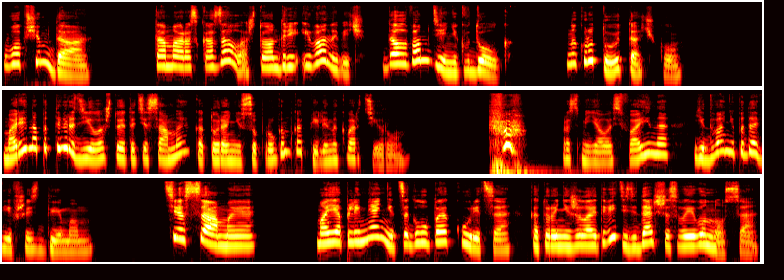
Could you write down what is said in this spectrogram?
«В общем, да», Тамара сказала, что Андрей Иванович дал вам денег в долг на крутую тачку. Марина подтвердила, что это те самые, которые они с супругом копили на квартиру. «Пф!» — рассмеялась Фаина, едва не подавившись дымом. «Те самые! Моя племянница — глупая курица, которая не желает видеть дальше своего носа».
